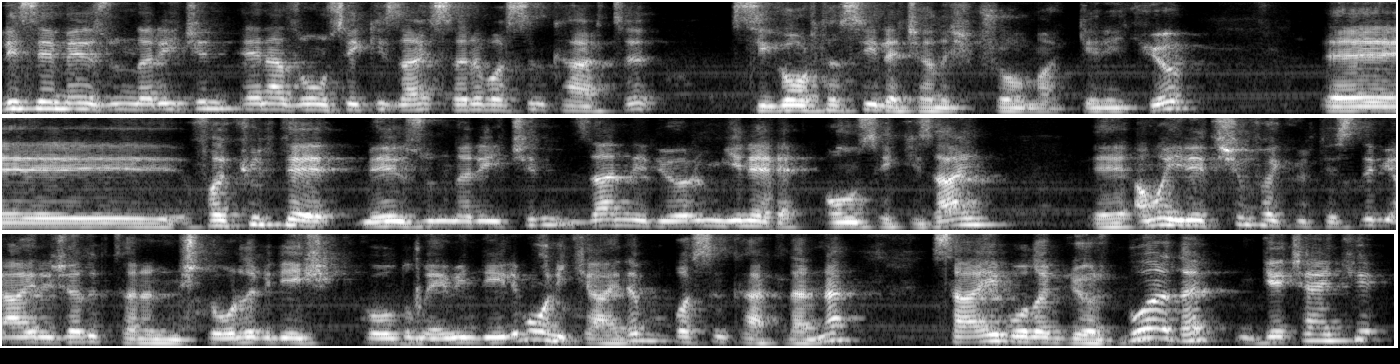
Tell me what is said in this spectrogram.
Lise mezunları için en az 18 ay sarı basın kartı sigortasıyla çalışmış olmak gerekiyor. Ee, fakülte mezunları için zannediyorum yine 18 ay. Ee, ama iletişim fakültesinde bir ayrıcalık tanınmıştı. Orada bir değişiklik oldu mu emin değilim. 12 ayda bu basın kartlarına sahip olabiliyoruz. Bu arada geçenki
